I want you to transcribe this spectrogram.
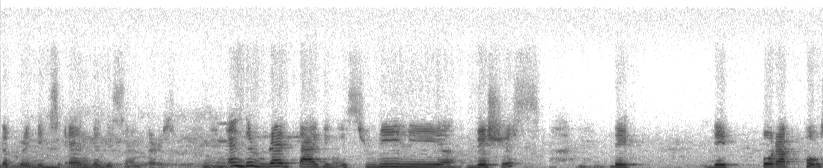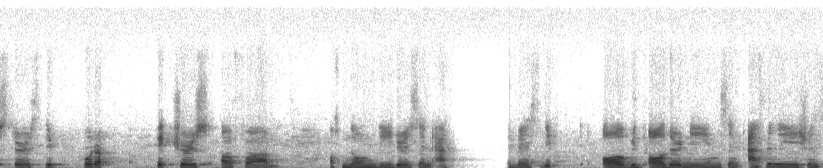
the critics and the dissenters. Mm-hmm. And the red tagging is really vicious. Mm-hmm. They they put up posters, they put up pictures of um, of known leaders and activists, they, all with all their names and affiliations,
